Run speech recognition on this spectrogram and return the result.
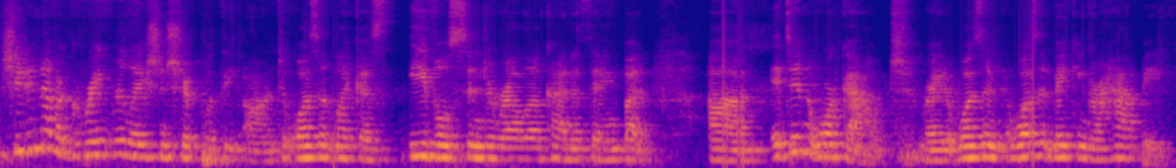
She didn't have a great relationship with the aunt. It wasn't like a evil Cinderella kind of thing, but um, it didn't work out, right? It wasn't. It wasn't making her happy.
